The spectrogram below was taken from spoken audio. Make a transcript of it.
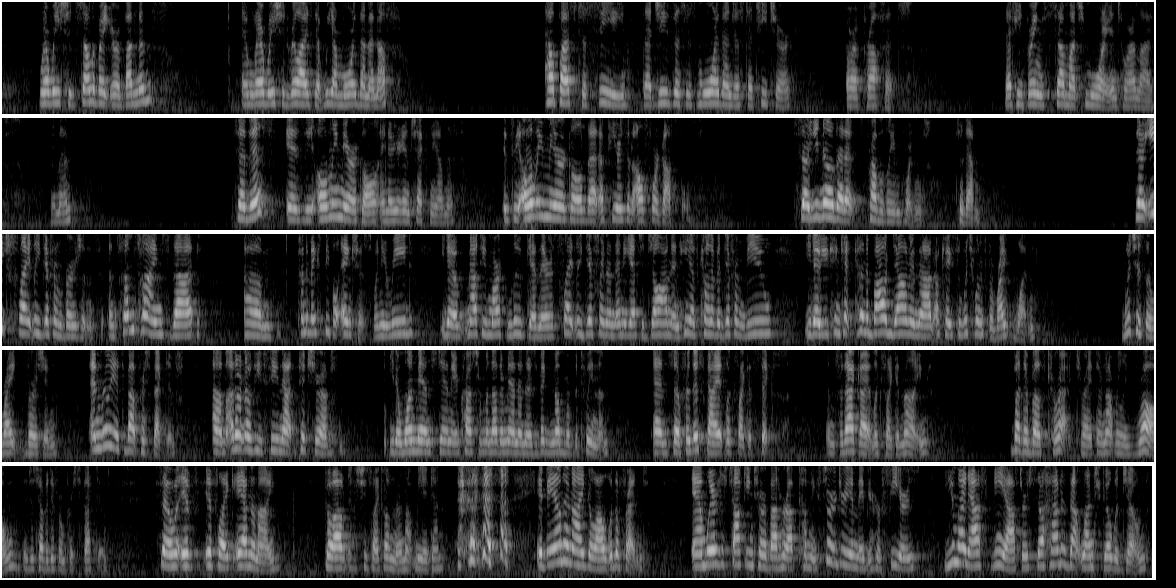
where we should celebrate your abundance and where we should realize that we are more than enough. Help us to see that Jesus is more than just a teacher or a prophet, that he brings so much more into our lives. Amen. So, this is the only miracle, I know you're going to check me on this. It's the only miracle that appears in all four Gospels. So, you know that it's probably important to them. They're each slightly different versions, and sometimes that um, kind of makes people anxious. When you read, you know, Matthew, Mark, Luke, and they're slightly different, and then you get to John, and he has kind of a different view, you know, you can get kind of bogged down in that. Okay, so which one's the right one? which is the right version. And really, it's about perspective. Um, I don't know if you've seen that picture of, you know, one man standing across from another man, and there's a big number between them. And so for this guy, it looks like a six, and for that guy, it looks like a nine. But they're both correct, right? They're not really wrong. They just have a different perspective. So if, if like Anne and I go out, and she's like, oh no, not me again. if Anne and I go out with a friend, and we're just talking to her about her upcoming surgery and maybe her fears, you might ask me after, so how did that lunch go with Joan?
